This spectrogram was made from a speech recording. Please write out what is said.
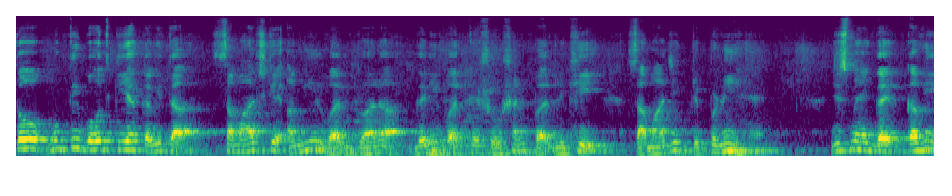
तो मुक्ति बोध की यह कविता समाज के अमीर वर्ग द्वारा गरीब वर्ग के शोषण पर लिखी सामाजिक टिप्पणी है, जिसमें कवि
